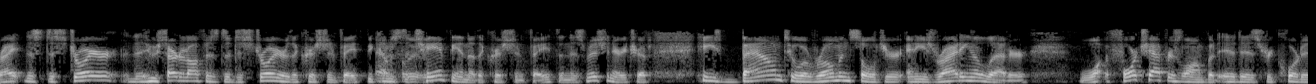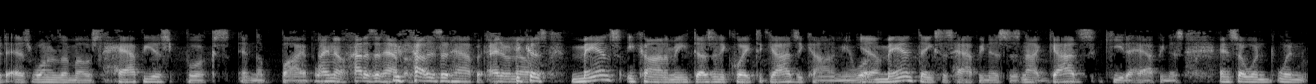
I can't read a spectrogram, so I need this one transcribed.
right, this destroyer who started off as the destroyer of the Christian faith, becomes Absolutely. the champion of the Christian faith in his missionary trips. He's bound to a Roman soldier, and he's writing a letter. Four chapters long, but it is recorded as one of the most happiest books in the Bible. I know. How does it happen? How does it happen? I don't know. Because man's economy doesn't equate to God's economy, and what Yeah. man thinks is happiness is not God's key to happiness. And so when when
